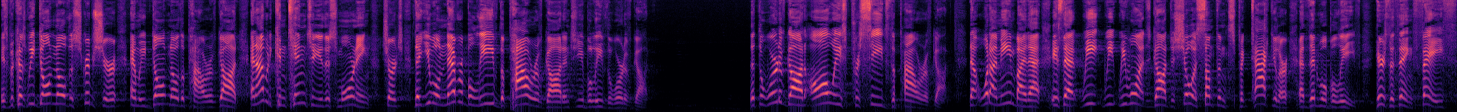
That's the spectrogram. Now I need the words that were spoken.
It's because we don't know the scripture and we don't know the power of God. And I would contend to you this morning, church, that you will never believe the power of God until you believe the word of God that the Word of God always precedes the power of God. Now, what I mean by that is that we, we, we want God to show us something spectacular and then we'll believe. Here's the thing faith,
